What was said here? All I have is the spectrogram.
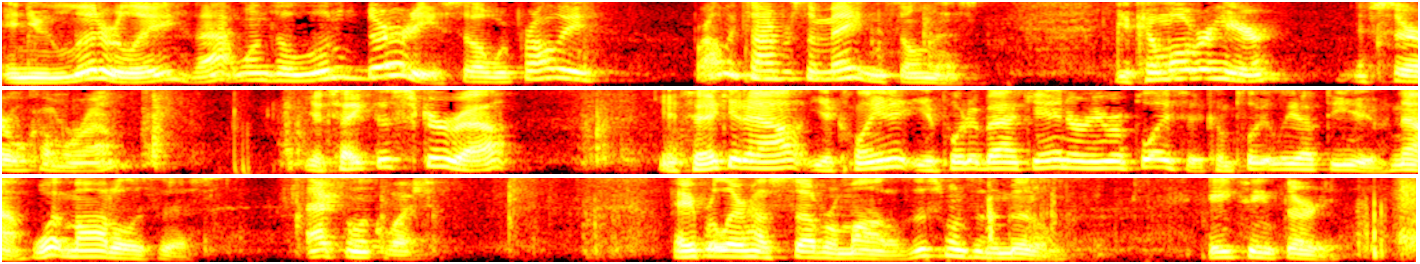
and you literally, that one's a little dirty, so we're probably probably time for some maintenance on this. You come over here, if Sarah will come around, you take this screw out, you take it out, you clean it, you put it back in, or you replace it, completely up to you. Now, what model is this? Excellent question. Aprilaire has several models. This one's in the middle, 1830.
